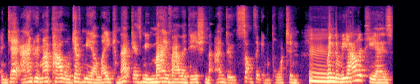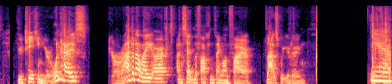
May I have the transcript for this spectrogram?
and get angry, my pal will give me a like, and that gives me my validation that I'm doing something important. Mm. When the reality is, you're taking your own house, grabbing a lighter, and setting the fucking thing on fire. That's what you're doing. Yeah.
